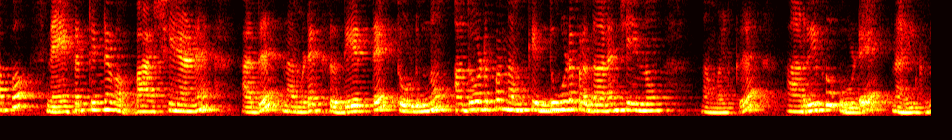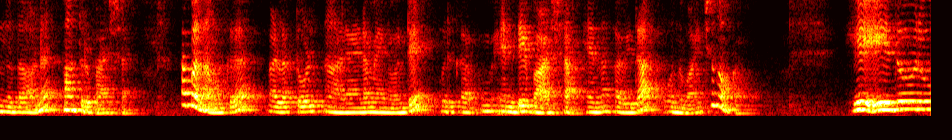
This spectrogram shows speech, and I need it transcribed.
അപ്പോൾ സ്നേഹത്തിന്റെ ഭാഷയാണ് അത് നമ്മുടെ ഹൃദയത്തെ തൊടുന്നു. അതോടൊപ്പം നമുക്ക് എന്തുകൂടെ പ്രദാനം ചെയ്യുന്നു? നമ്മൾക്ക് അറിവ് കൂടെ നൽകുന്നതാണ് മാതൃഭാഷ. അപ്പോൾ നമുക്ക് വള്ളത്തോൾ നാരായണ മേനോന്റെ ഒരു എന്റെ ഭാഷ എന്ന കവിത ഒന്ന് വായിച്ചു നോക്കാം. ഏതൊരു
